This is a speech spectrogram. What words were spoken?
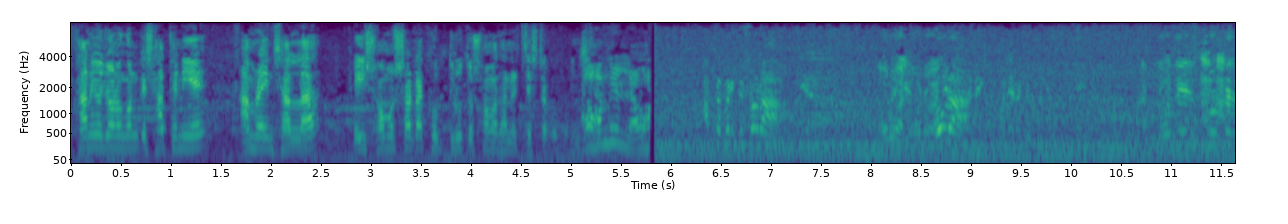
স্থানীয় জনগণকে সাথে নিয়ে আমরা ইনশাল্লাহ এই সমস্যাটা খুব দ্রুত সমাধানের চেষ্টা করব আলহামদুলিল্লাহ আপনার বাড়ি কি নরওয়াল নরওয়াল ওরা নদীর স্রোতের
